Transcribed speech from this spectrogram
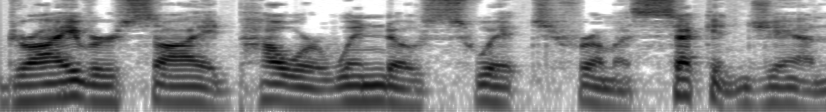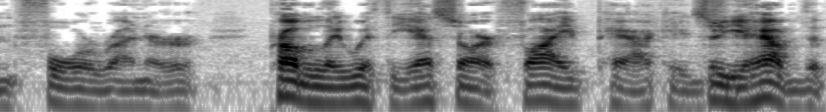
driver side power window switch from a second gen 4Runner probably with the SR5 package. So you have the,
